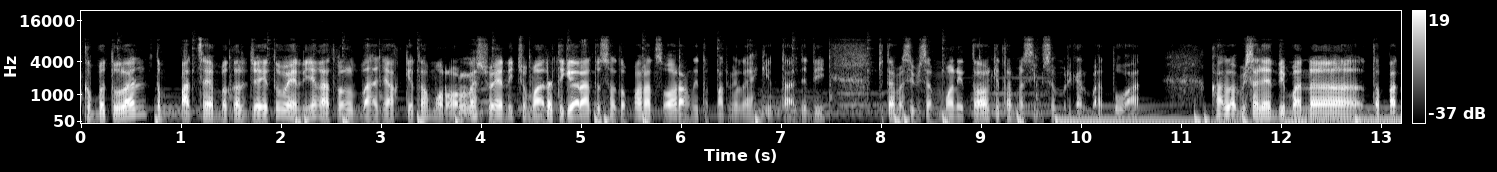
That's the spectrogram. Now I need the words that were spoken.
kebetulan tempat saya bekerja itu WNI-nya nggak terlalu banyak. Kita more or less WNI cuma ada 300 atau 400 orang di tempat wilayah kita. Jadi kita masih bisa memonitor, kita masih bisa memberikan bantuan. Kalau misalnya di mana tempat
